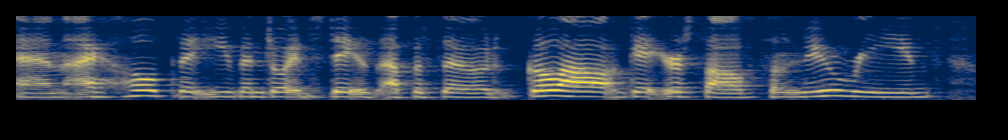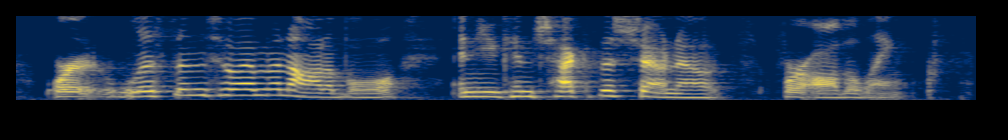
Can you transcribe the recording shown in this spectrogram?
and I hope that you've enjoyed today's episode. Go out, get yourself some new reads, or listen to them in Audible, and you can check the show notes for all the links.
